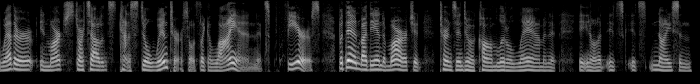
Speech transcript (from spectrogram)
weather in March starts out it's kind of still winter, so it's like a lion. It's fierce. But then by the end of March it turns into a calm little lamb and it, it you know, it, it's it's nice and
